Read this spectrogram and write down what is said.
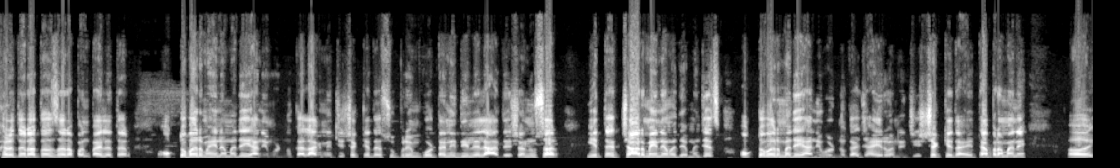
खरं तर आता जर आपण पाहिलं तर ऑक्टोबर महिन्यामध्ये या निवडणुका लागण्याची शक्यता सुप्रीम कोर्टाने दिलेल्या आदेशानुसार येत्या चार महिन्यामध्ये म्हणजेच ऑक्टोबरमध्ये ह्या निवडणुका जाहीर होण्याची शक्यता आहे. त्याप्रमाणे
